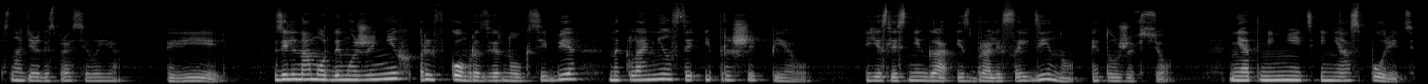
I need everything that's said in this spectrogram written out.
С надеждой спросила я. Вель. Зеленомордый мой жених рывком развернул к себе, наклонился и прошипел. Если снега избрали Сальдину, это уже все. Не отменить и не оспорить.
